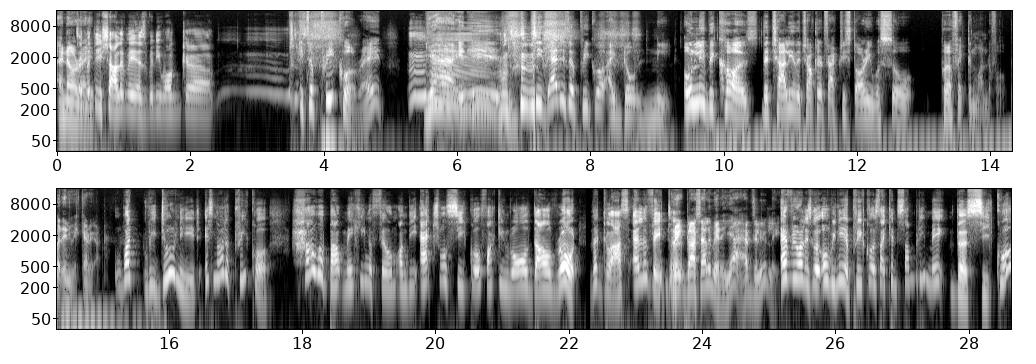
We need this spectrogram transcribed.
I know, right? Timothée Chalamet as Willy Wonka. mm, It's a prequel, right? Yeah, it is. mm. See, that is a prequel I don't need. Only because the Charlie and the Chocolate Factory story was so perfect and wonderful. But anyway, carry on. What we do need is not a prequel. How about making a film on the actual sequel fucking Roald Dahl wrote, The Glass Elevator? Great glass elevator. Yeah, absolutely. Everyone is going, oh, we need a prequel. It's like, can somebody make the sequel?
